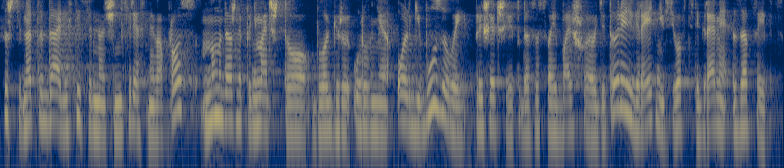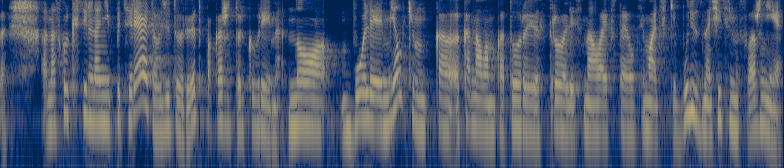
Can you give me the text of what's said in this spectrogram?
Слушайте, ну это, да, действительно очень интересный вопрос. Но мы должны понимать, что блогеры уровня Ольги Бузовой, пришедшие туда со своей большой аудиторией, вероятнее всего в Телеграме зацепятся. А насколько сильно они потеряют аудиторию, это покажет только время. Но более мелким каналам, которые строились на лайфстайл-тематике, будет значительно сложнее.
